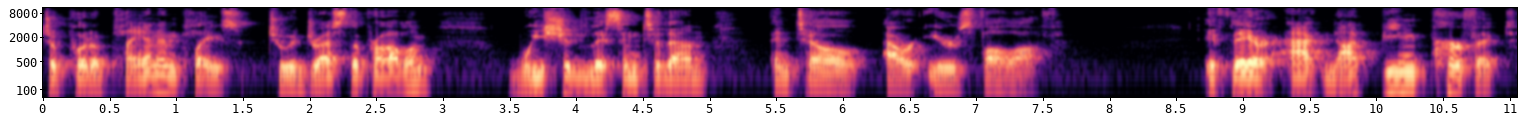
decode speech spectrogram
to put a plan in place to address the problem, we should listen to them until our ears fall off. If they are not being perfect,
